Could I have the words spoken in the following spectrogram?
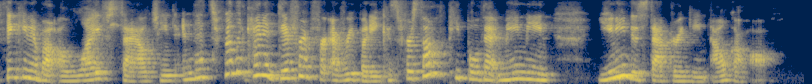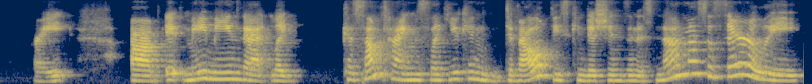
thinking about a lifestyle change and that's really kind of different for everybody because for some people that may mean you need to stop drinking alcohol right? Um, it may mean that like because sometimes like you can develop these conditions and it's not necessarily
